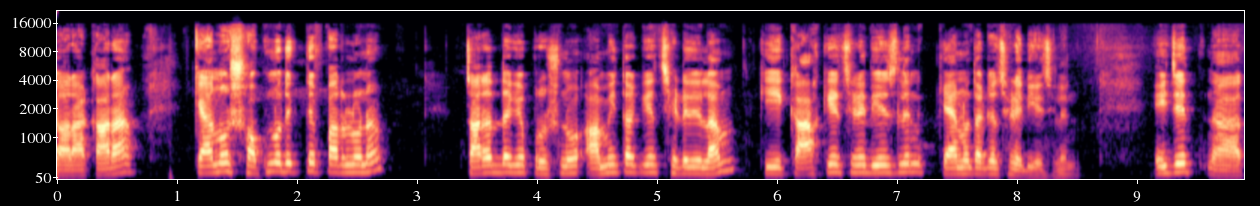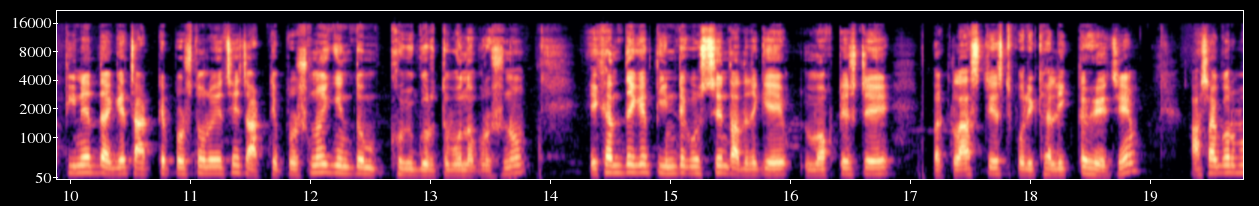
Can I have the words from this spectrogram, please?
তারা কারা? কেন স্বপ্ন দেখতে পারল না? চারের দাগে প্রশ্ন, আমি তাকে ছেড়ে দিলাম কি কাকে ছেড়ে দিয়েছিলেন? কেন তাকে ছেড়ে দিয়েছিলেন? এই যে তিনের দাগে চারটে প্রশ্ন রয়েছে, চারটে প্রশ্নই কিন্তু খুবই গুরুত্বপূর্ণ প্রশ্ন। এখান থেকে তিনটে কোশ্চেন তাদেরকে মক টেস্টে বা ক্লাস টেস্ট পরীক্ষা লিখতে হয়েছে। আশা করব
